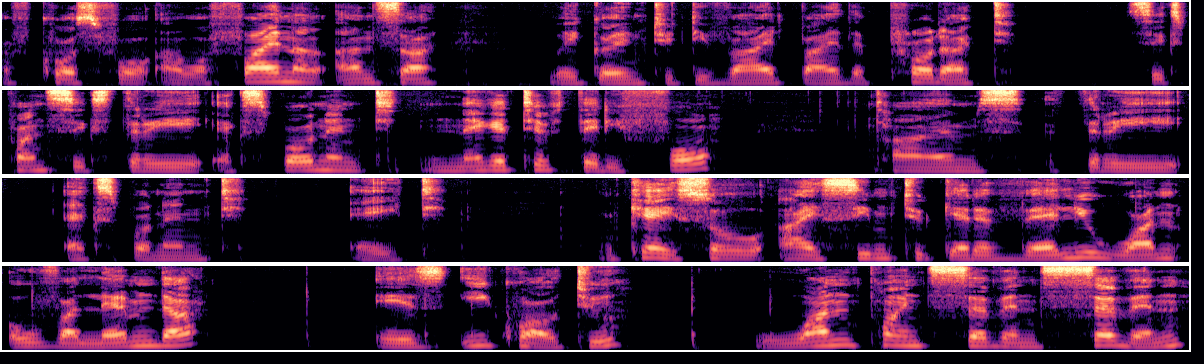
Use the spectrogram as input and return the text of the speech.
of course for our final answer we're going to divide by the product. 6.63 exponent negative 34 times 3 exponent 8 okay so I seem to get a value 1 over lambda is equal to 1.77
